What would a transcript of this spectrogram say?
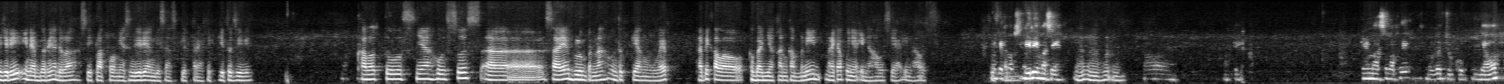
Ya, jadi enablernya adalah si platformnya sendiri yang bisa split traffic gitu sih. Kalau toolsnya khusus, uh, saya belum pernah untuk yang web, tapi kalau kebanyakan company mereka punya in-house ya, in-house. Develop sendiri mas ya? Mm -hmm. Oh, oke. Okay. Oke Mas Rafi, semoga cukup menjawab.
